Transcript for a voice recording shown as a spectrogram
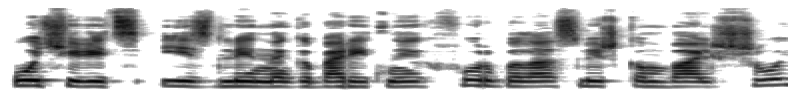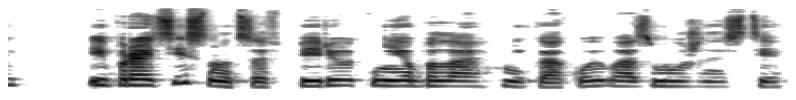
Очередь из длинногабаритных фур была слишком большой, и протиснуться вперед не было никакой возможности.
